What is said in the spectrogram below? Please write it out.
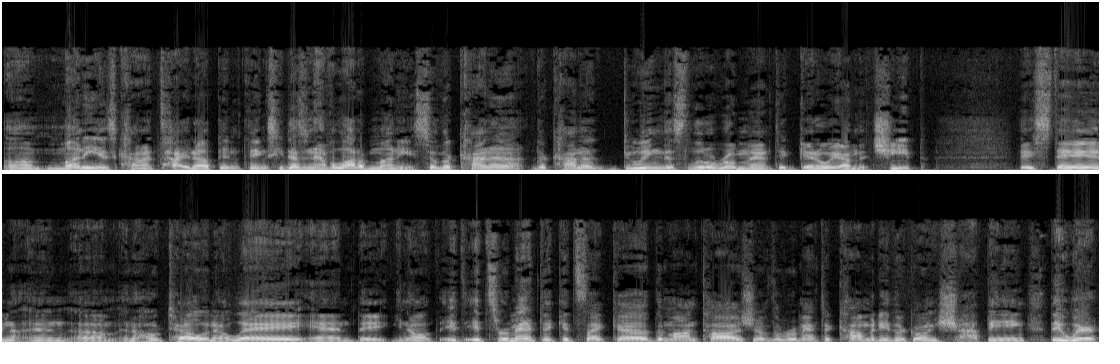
um, money is kind of tied up in things. He doesn't have a lot of money, so they're kind of they're kind of doing this little romantic getaway on the cheap they stay in in, um, in a hotel in L.A. and they, you know, it, it's romantic. It's like uh, the montage of the romantic comedy. They're going shopping. They wear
